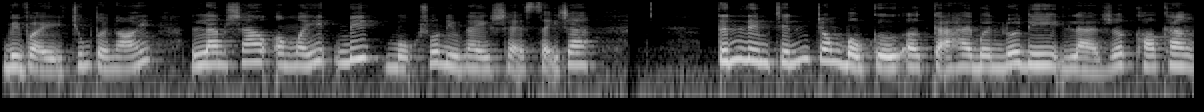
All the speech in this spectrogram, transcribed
Vì vậy, chúng tôi nói, làm sao ông ấy biết một số điều này sẽ xảy ra? Tính liêm chính trong bầu cử ở cả hai bên lối đi là rất khó khăn.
